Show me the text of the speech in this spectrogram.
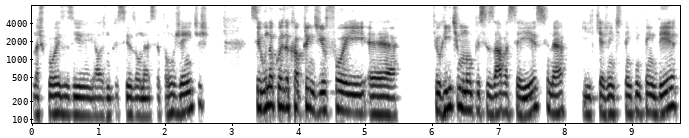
nas coisas e elas não precisam né, ser tão urgentes. Segunda coisa que eu aprendi foi é, que o ritmo não precisava ser esse, né, e que a gente tem que entender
